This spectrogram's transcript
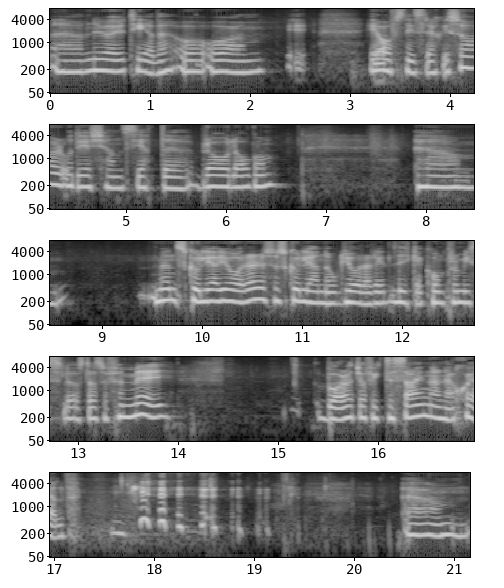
eh, nu är jag ju tv och, och um, är avsnittsregissör och det känns jättebra och lagom. Ehm, men skulle jag göra det så skulle jag nog göra det lika kompromisslöst. Alltså för mig, bara att jag fick designa den här själv. Ehm,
